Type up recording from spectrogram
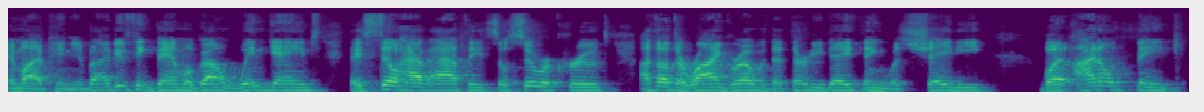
in my opinion. But I do think Bama will go out and win games. They still have athletes. They'll still recruit. I thought the Ryan Grubb with the 30 day thing was shady, but I don't think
